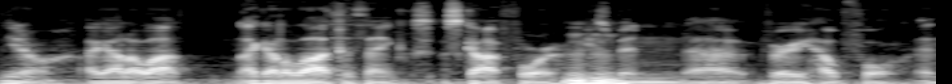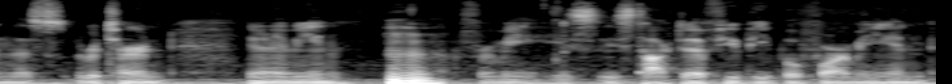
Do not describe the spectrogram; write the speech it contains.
you know, I got a lot. I got a lot to thank Scott for. He's Mm-hmm. been uh, very helpful in this return. You know what I mean? Mm-hmm. For me, he's he's talked to a few people for me and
